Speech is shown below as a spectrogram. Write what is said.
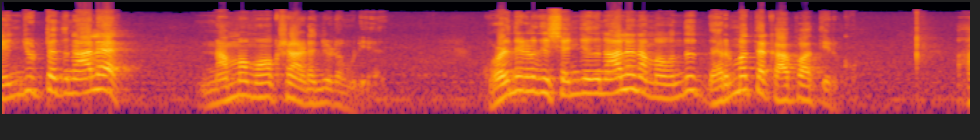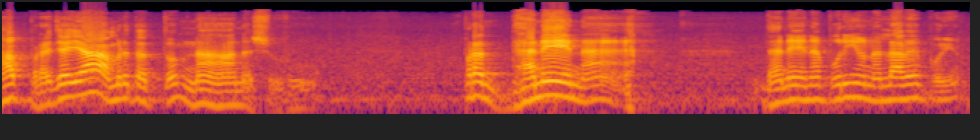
செஞ்சுட்டதுனால நம்ம மோட்சம் அடைஞ்சிட முடியாது. குழந்தைகளுக்கு செஞ்சதுனால நம்ம வந்து தர்மத்தை காப்பாற்றிருக்கோம் ஆ பிரஜையா அமிர்தத்துவம் நானசு அப்புறம் தனேன. தனேன புரியும் நல்லாவே புரியும்.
